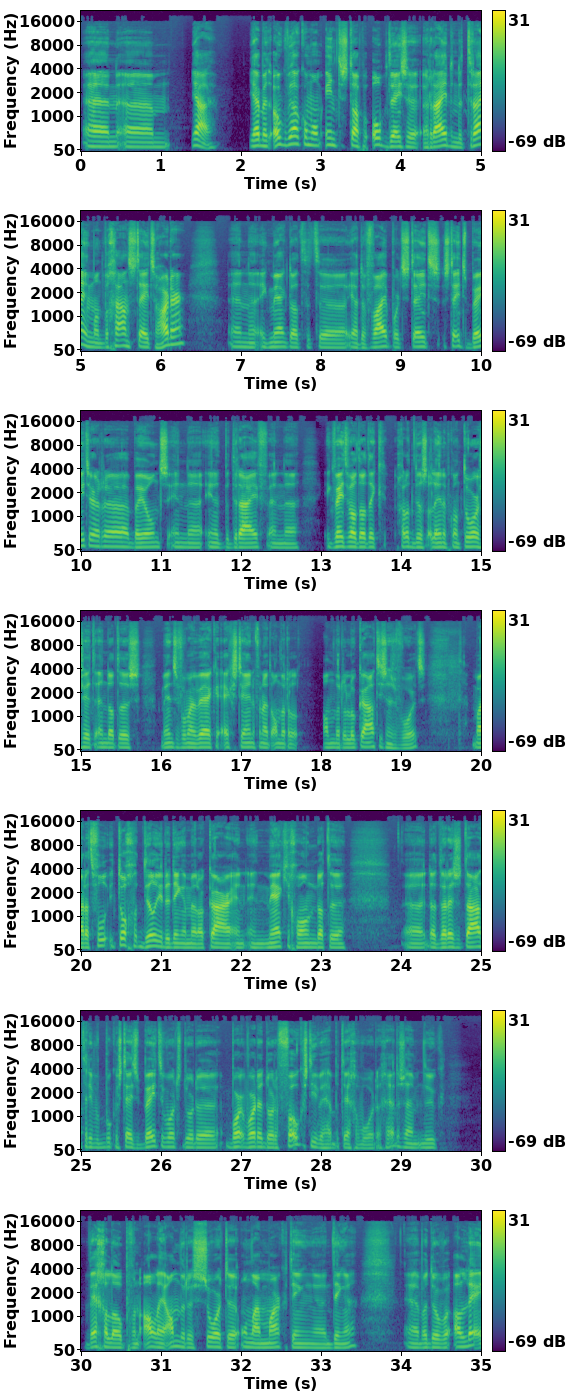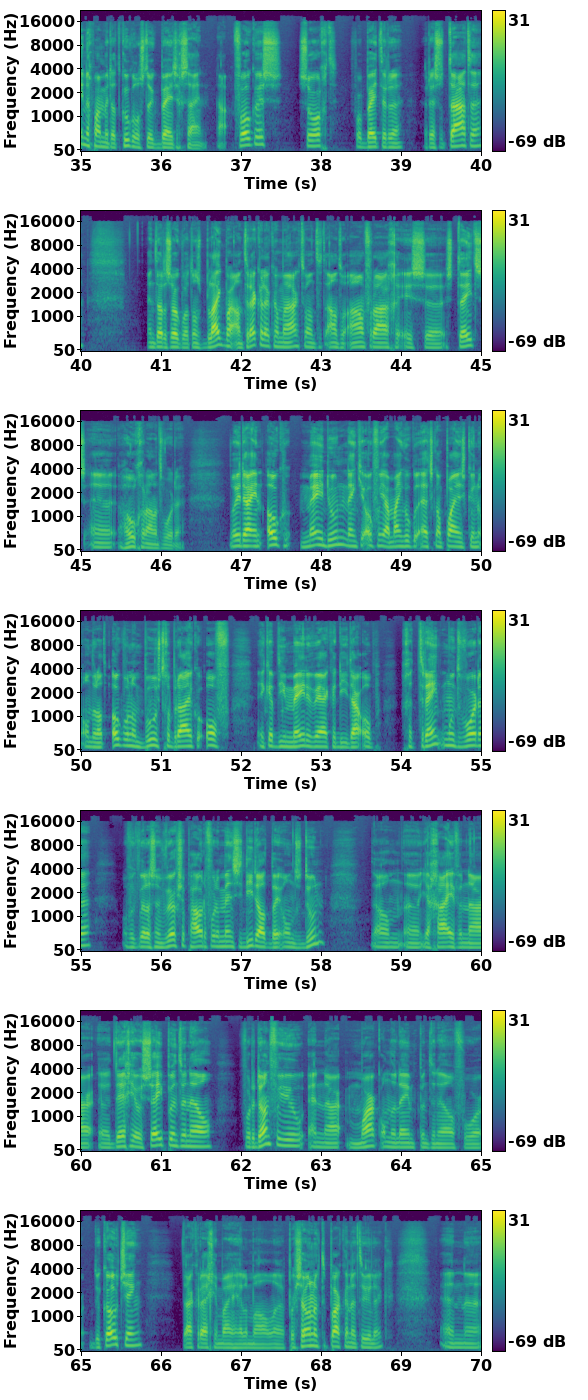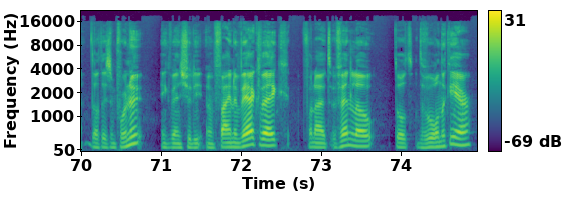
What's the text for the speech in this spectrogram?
En um, ja, jij bent ook welkom om in te stappen op deze rijdende trein, want we gaan steeds harder. En uh, ik merk dat het, uh, ja, de vibe wordt steeds, steeds beter bij ons in, in het bedrijf. En ik weet wel dat ik grotendeels alleen op kantoor zit en dat dus mensen voor mij werken extern vanuit andere, andere locaties enzovoorts. Maar dat voel toch, deel je de dingen met elkaar en, en merk je gewoon dat de, dat de resultaten die we boeken steeds beter wordt door de, worden door de focus die we hebben tegenwoordig. Hè. Er zijn natuurlijk weggelopen van allerlei andere soorten online marketing uh, dingen. Uh, waardoor we alleen nog maar met dat Google-stuk bezig zijn. Nou, focus zorgt voor betere resultaten. En dat is ook wat ons blijkbaar aantrekkelijker maakt, want het aantal aanvragen is steeds hoger aan het worden. Wil je daarin ook meedoen? Denk je ook van ja, mijn Google Ads campagnes kunnen onderhand ook wel een boost gebruiken. Of ik heb die medewerker die daarop getraind moet worden. Of ik wil eens een workshop houden voor de mensen die dat bij ons doen. Dan uh, ja, ga even naar eh, dgoc.nl voor de Done For You. En naar markonderneem.nl voor de coaching. Daar krijg je mij helemaal uh, persoonlijk te pakken natuurlijk. En dat is hem voor nu. Ik wens jullie een fijne werkweek vanuit Venlo. Tot de volgende keer.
